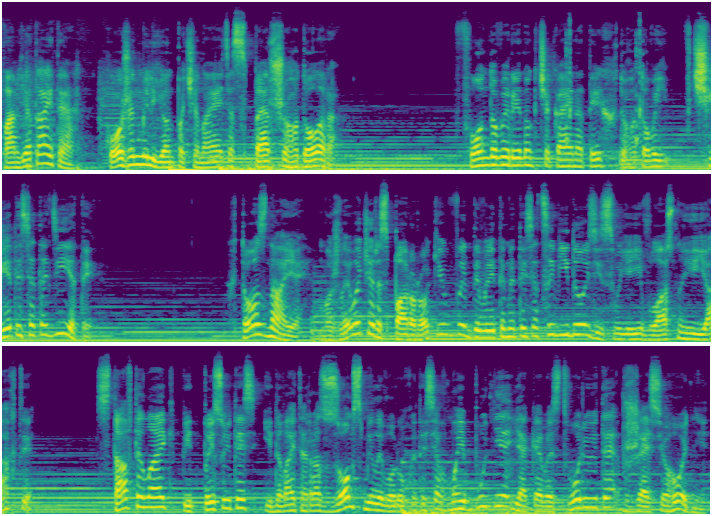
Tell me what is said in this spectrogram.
Пам'ятайте, кожен мільйон починається з першого долара. Фондовий ринок чекає на тих, хто готовий вчитися та діяти. Хто знає, можливо, через пару років ви дивитиметеся це відео зі своєї власної яхти. Ставте лайк, підписуйтесь і давайте разом сміливо рухатися в майбутнє, яке ви створюєте вже сьогодні.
